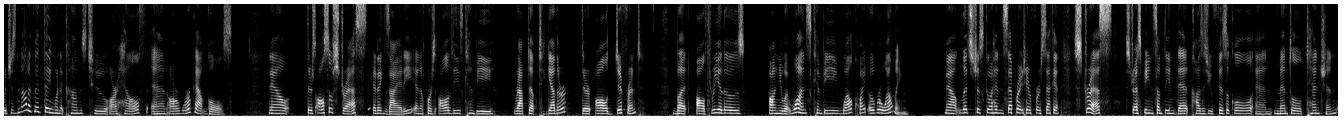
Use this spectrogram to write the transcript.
which is not a good thing when it comes to our health and our workout goals. Now, there's also stress and anxiety, and of course, all of these can be wrapped up together. They're all different, but all three of those on you at once can be, well, quite overwhelming. Now, let's just go ahead and separate here for a second. Stress, stress being something that causes you physical and mental tension,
